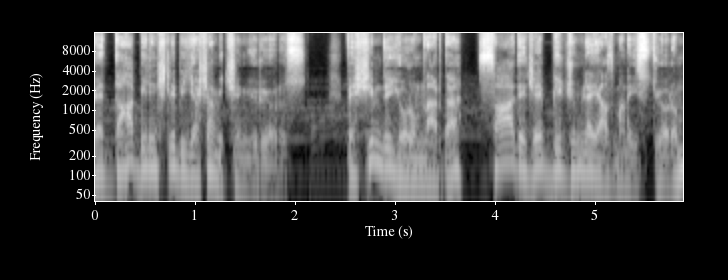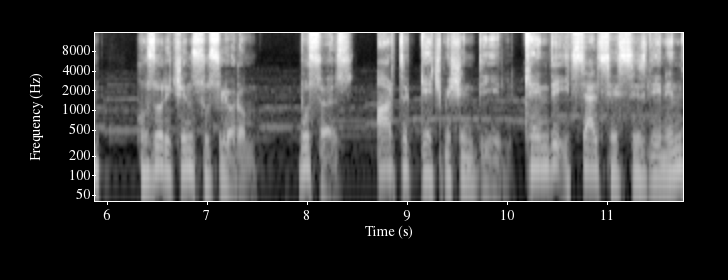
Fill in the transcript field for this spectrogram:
ve daha bilinçli bir yaşam için yürüyoruz. Ve şimdi yorumlarda sadece bir cümle yazmanı istiyorum. Huzur için susuyorum. Bu söz artık geçmişin değil, kendi içsel sessizliğinin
